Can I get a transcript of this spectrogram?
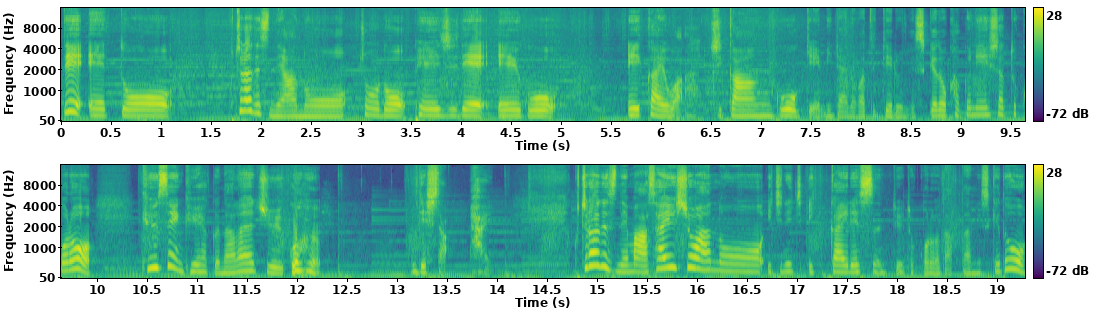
で、えっ、と、こちらですね、あの、ちょうどページで英語、英会話時間合計みたいのが出てるんですけど、確認したところ、9975分でした。こちらはですね、まあ最初はあの、1日1回レッスンというところだったんですけど、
